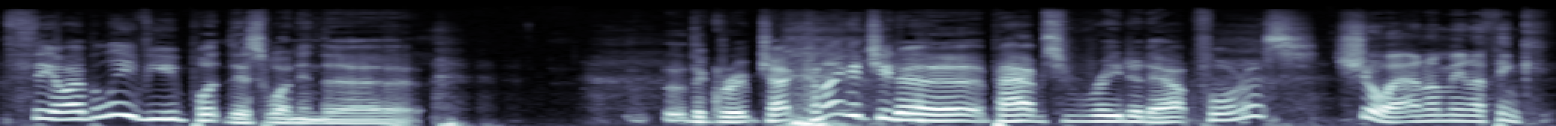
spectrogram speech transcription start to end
Theo, I believe you put this one in the the group chat. Can I get you to perhaps read it out for us? Sure, and I mean, I think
